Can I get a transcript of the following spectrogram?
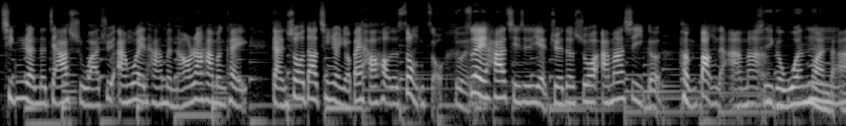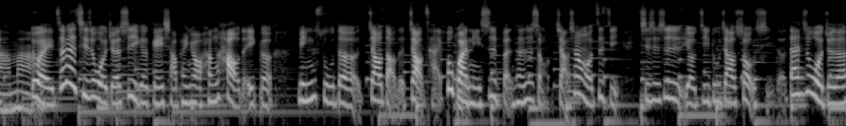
亲人的家属啊，去安慰他们，然后让他们可以。感受到亲人有被好好的送走，对，所以他其实也觉得说阿妈是一个很棒的阿妈，是一个温暖的阿妈。对，这个其实我觉得是一个给小朋友很好的一个。民俗的教导的教材，不管你是本身是什么教，像我自己其实是有基督教受洗的，但是我觉得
